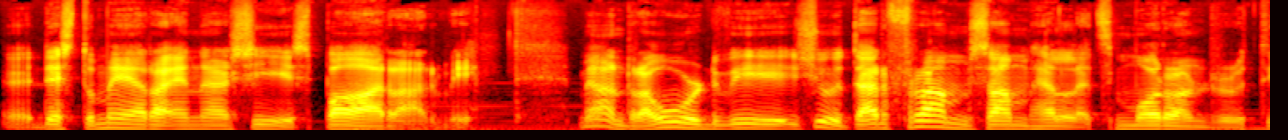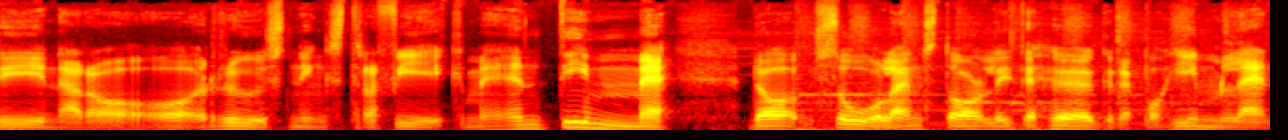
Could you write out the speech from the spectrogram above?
eh, desto mera energi sparar vi. Med andra ord, vi skjuter fram samhällets morgonrutiner och, och rusningstrafik med en timme då solen står lite högre på himlen.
